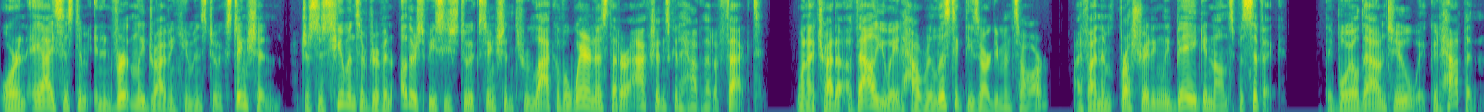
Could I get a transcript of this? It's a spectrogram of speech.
or an AI system inadvertently driving humans to extinction, just as humans have driven other species to extinction through lack of awareness that our actions could have that effect. When I try to evaluate how realistic these arguments are, I find them frustratingly vague and nonspecific. They boil down to it could happen.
